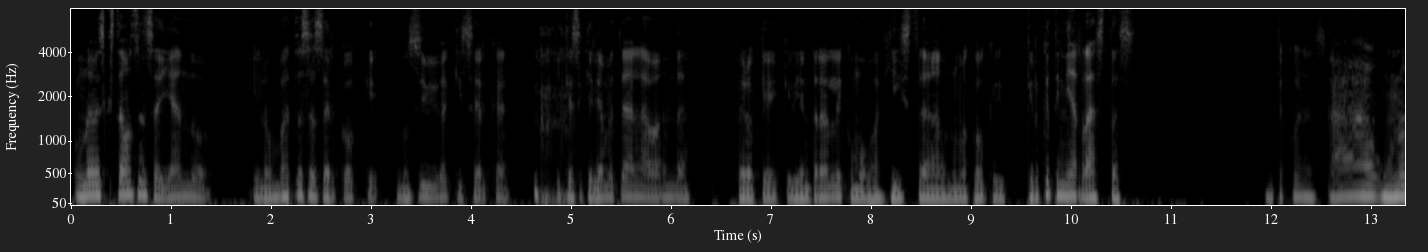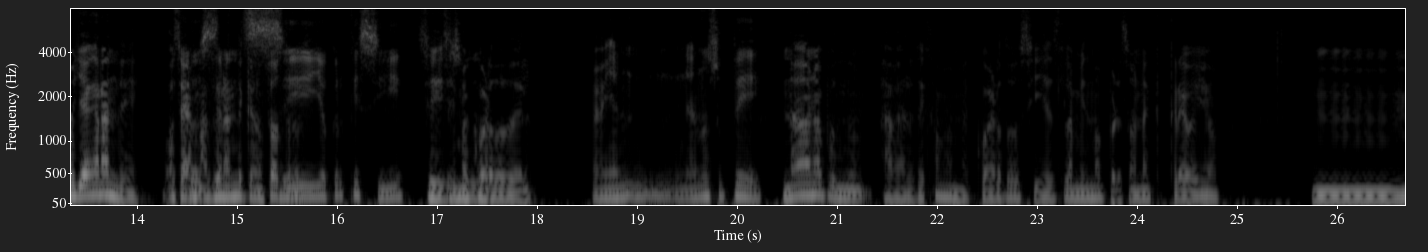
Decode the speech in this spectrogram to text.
Una vez que estábamos ensayando y un vato se acercó que no sé si vive aquí cerca y que se quería meter a la banda, pero que quería entrarle como bajista o no me acuerdo que creo que tenía rastas. ¿No te acuerdas? Ah, uno ya grande. O sea, Pues, más grande que nosotros. Sí, yo creo que sí. Sí, sí me acuerdo de él. Pero ya, no supe. No, no, pues no. A ver, déjame me acuerdo si es la misma persona que creo yo. Mm,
